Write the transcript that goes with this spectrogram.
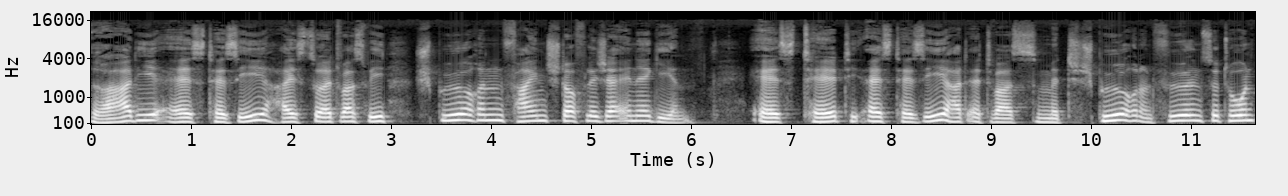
Radiästhesie heißt so etwas wie Spüren feinstofflicher Energien. Ästhesie hat etwas mit Spüren und Fühlen zu tun.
